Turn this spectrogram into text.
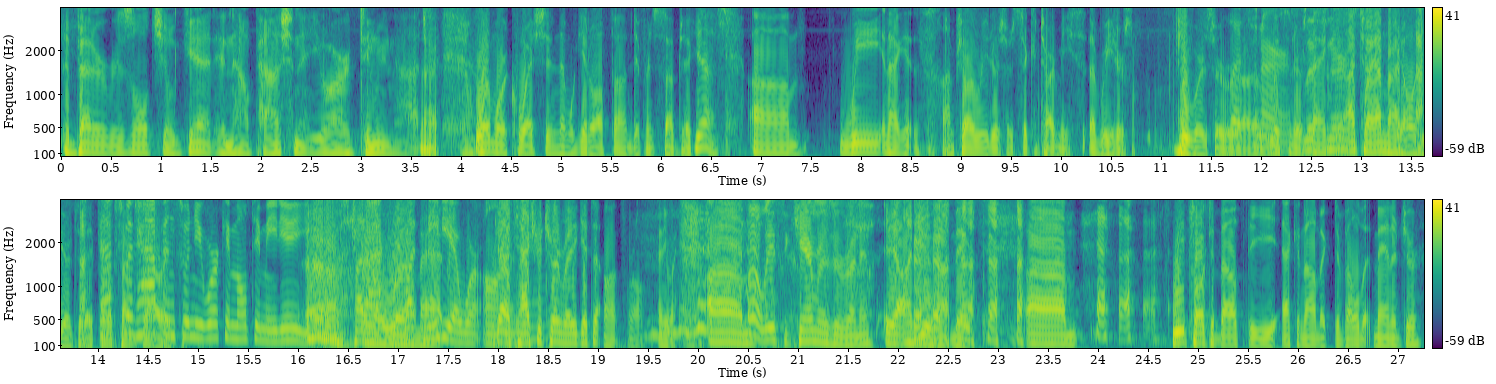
the better results you'll get and how passionate you are doing that. Right. One more question, and then we'll get off on a different subject. Yes. Um, we and I get, I'm sure our readers are sick and tired of me. Uh, readers, viewers, or Listeners. Uh, listeners. Thank you. I tell you, I'm not all here today. That's folks. I'm what sorry. happens when you work in multimedia. You lose I don't know where what I'm at. media we're on. Got a tax return ready to get to? Oh, wrong. Anyway, well, at least the cameras are running. yeah, on you, not me. Um, we've talked about the economic development manager,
